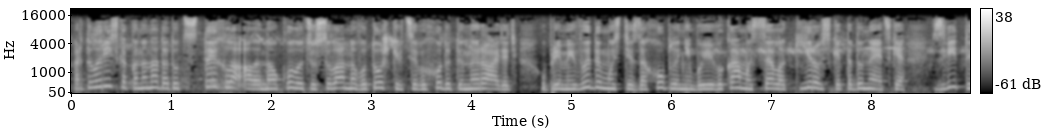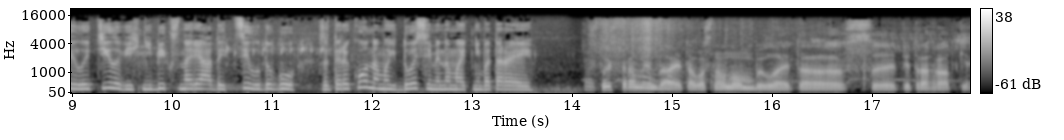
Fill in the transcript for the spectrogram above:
Артилерійська канонада тут стихла, але на околицю села Новотошківці виходити не радять. У прямій видимості захоплені бойовиками села Кіровське та Донецьке. Звідти й летіли в їхній бік снаряди цілу добу. За териконами й досі мінометні батареї. С той стороны, да, это в основном было это с Петроградки.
